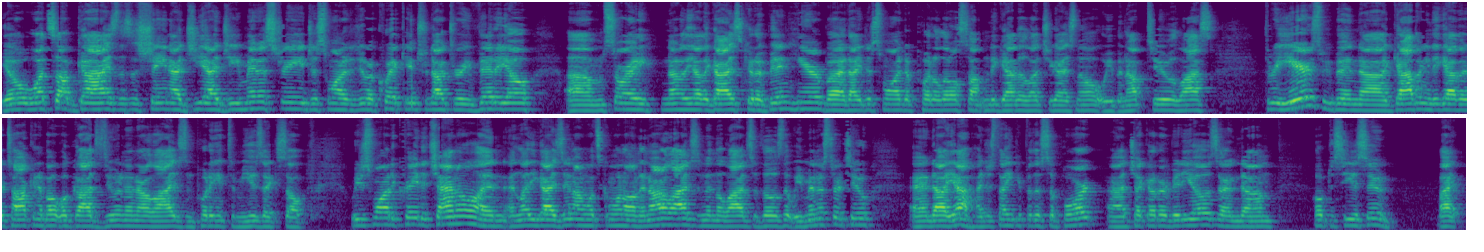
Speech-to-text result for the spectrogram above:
Yo, what's up, guys? This is Shane at GIG Ministry. Just wanted to do a quick introductory video. Um, sorry, none of the other guys could have been here, but I just wanted to put a little something together, let you guys know what we've been up to the last three years. We've been uh, gathering together, talking about what God's doing in our lives and putting it to music. So we just wanted to create a channel and, and let you guys in on what's going on in our lives and in the lives of those that we minister to. And uh, yeah, I just thank you for the support. Uh, check out our videos and um, hope to see you soon. Bye.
